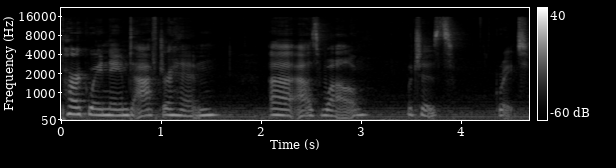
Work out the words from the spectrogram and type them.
parkway named after him uh, as well, which is great.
